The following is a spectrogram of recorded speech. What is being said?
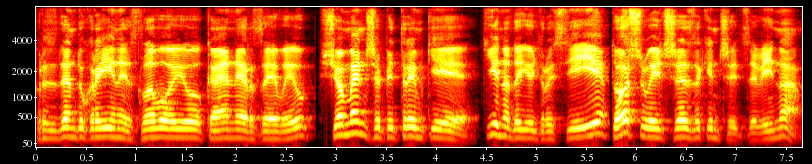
Президент України з главою КНР заявив, що менше підтримки ті надають Росії, то швидше закінчиться війна.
